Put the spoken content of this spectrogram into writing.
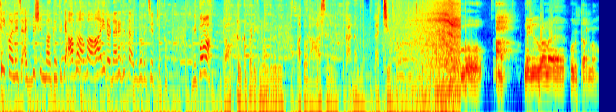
மெடிக்கல் காலேஜ் அட்மிஷன் வாங்குறதுக்கு அவ அவ ஆயிரம் நரகத்தை அனுபவிச்சிட்டு இருக்கோம் நீ போமா டாக்டருக்கு படிக்கணுங்கிறது அதோட ஆசை இல்லை கனவு லட்சியம். ரொம்ப நெகிழ்வான ஒரு தருணம்.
